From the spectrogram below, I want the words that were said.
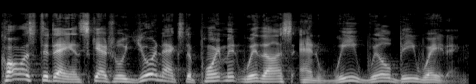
Call us today and schedule your next appointment with us, and we will be waiting.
